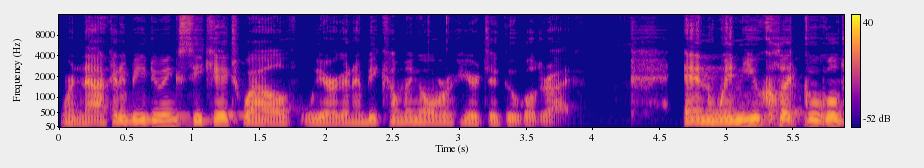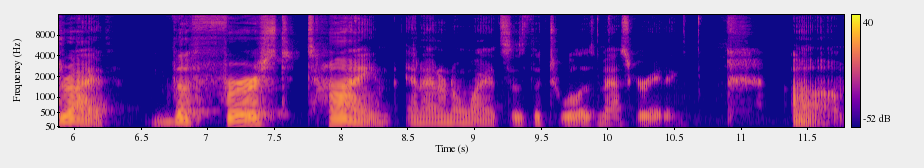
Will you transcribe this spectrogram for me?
We're not going to be doing CK12. We are going to be coming over here to Google Drive. And when you click Google Drive, the first time, and I don't know why it says the tool is masquerading. Um,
